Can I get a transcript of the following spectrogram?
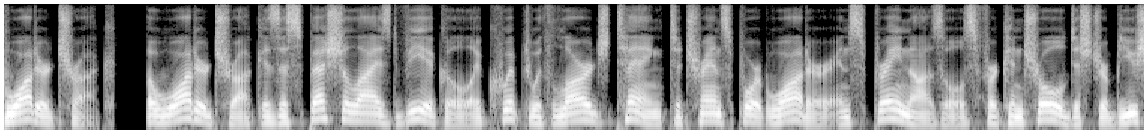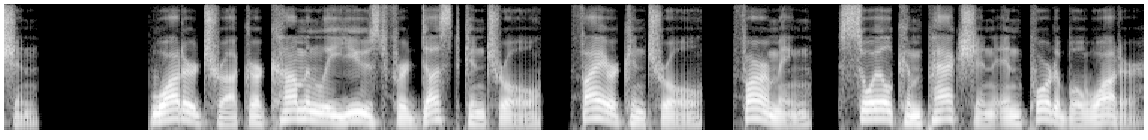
Water truck. A water truck is a specialized vehicle equipped with large tank to transport water and spray nozzles for control distribution. Water truck are commonly used for dust control, fire control, farming, soil compaction and portable water.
